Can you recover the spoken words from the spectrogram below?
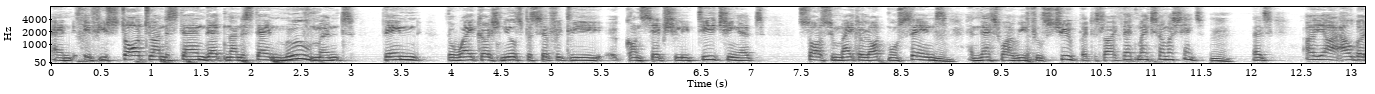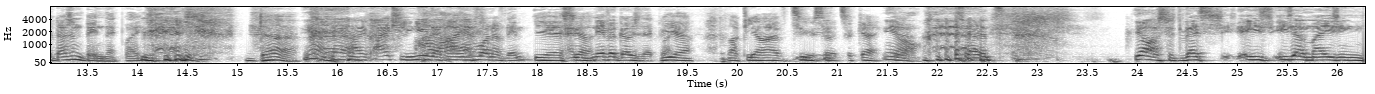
And if you start to understand that and understand movement, then the way Coach Neil specifically uh, conceptually teaching it starts to make a lot more sense. Mm. And that's why we feel stupid. It's like, that makes so much sense. Mm. That's, oh yeah, elbow doesn't bend that way. Duh. yeah, yeah, I, I actually knew that. I, I- have one of them. Yes, And yeah. it never goes that way. Yeah. Luckily, I have two, so it's okay. Yeah. so, yeah, so that's he's he's an amazing,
